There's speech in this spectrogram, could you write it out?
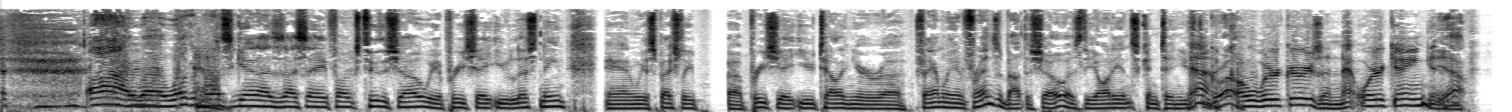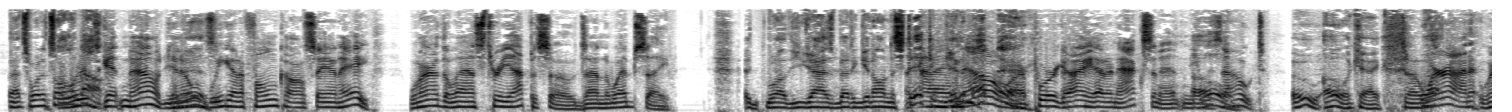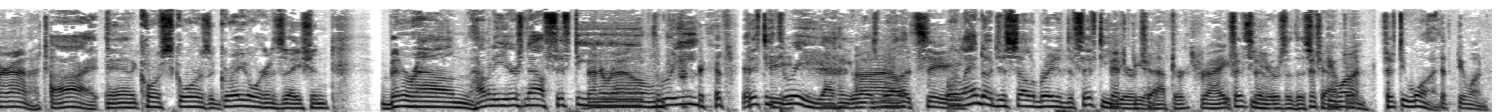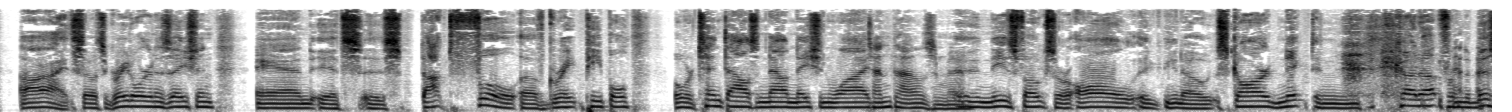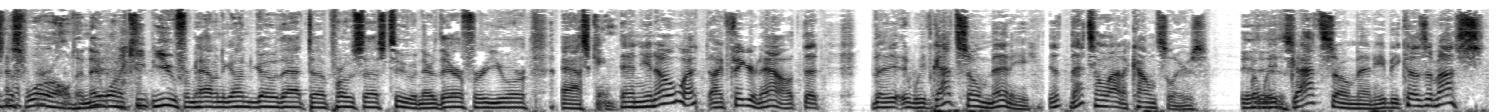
All right, well, welcome once again, as I say, folks, to the show. We appreciate you listening, and we especially appreciate you telling your uh, family and friends about the show as the audience continues yeah, to grow. co-workers and networking. And yeah, that's what it's all the word's about. getting out. You It know, is. we got a phone call saying, "Hey, where are the last three episodes on the website?" Well, you guys better get on the stick and I get know up there. our poor guy had an accident and he was Oh. out. Ooh, oh, okay. So Well, we're on it. We're on it. All right. And of course, SCORE is a great organization. Been around how many years now? 53? Been around 53, I think it was. Uh, well, let's see. Orlando just celebrated the 50 year chapter. that's right. 50 So, years of this 51. chapter. 51. Fifty-one. All right. So it's a great organization and it's uh, stocked full of great people. Over 10,000 now nationwide. Ten thousand man. And these folks are all, you know, scarred, nicked, and cut up from the business world, and they want to keep you from having to undergo that uh, process too. And they're there for your asking. And you know what? I figured out that the we've got so many. That's a lot of counselors, It but we've got so many because of us,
